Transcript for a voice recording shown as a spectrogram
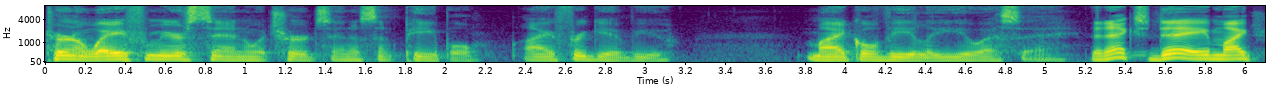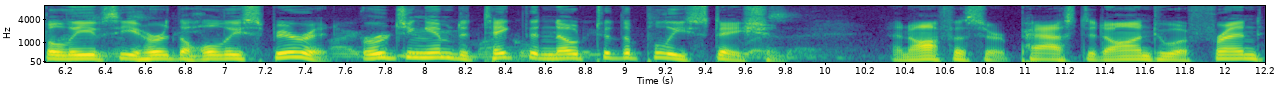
Turn away from your sin, which hurts innocent people. I forgive you. Michael Veely, USA. The next day, Mike believes he heard the Holy Spirit urging him to take the note to the police station. An officer passed it on to a friend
